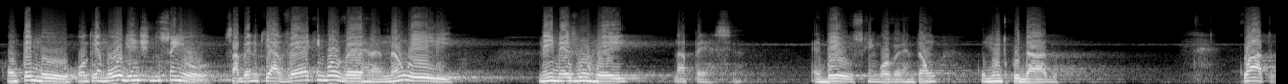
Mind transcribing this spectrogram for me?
com temor, com tremor diante do Senhor, sabendo que a vé é quem governa, não ele, nem mesmo o rei da Pérsia. É Deus quem governa, então, com muito cuidado. Quatro,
